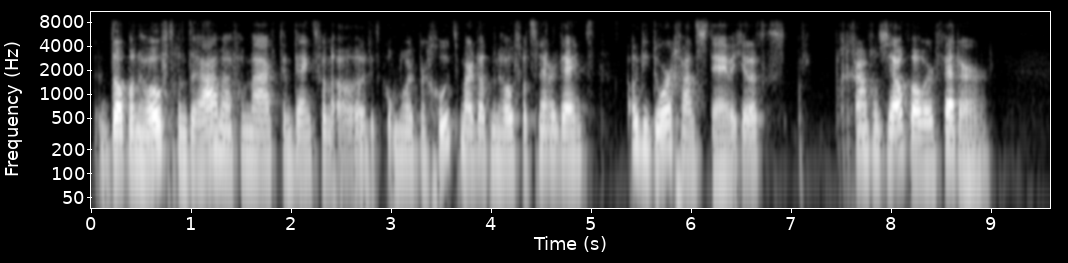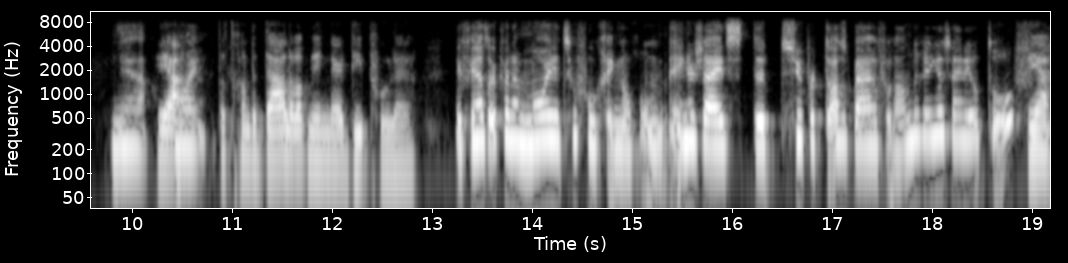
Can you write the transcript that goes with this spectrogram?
dat mijn hoofd er een drama van maakt en denkt van, oh, dit komt nooit meer goed, maar dat mijn hoofd wat sneller denkt, oh, die doorgaansteen, weet je, dat gaan vanzelf wel weer verder. Ja, Ja, mooi. dat gewoon de dalen wat minder diep voelen. Ik vind dat ook wel een mooie toevoeging nog. Om enerzijds de super tastbare veranderingen zijn heel tof. Ja,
